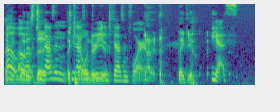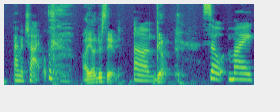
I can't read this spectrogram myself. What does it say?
I oh, mean, what oh, is the 2000, the calendar 2003 year? 2004. Got it. Thank you. Yes, I'm a child. I understand. Um, Go. So my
